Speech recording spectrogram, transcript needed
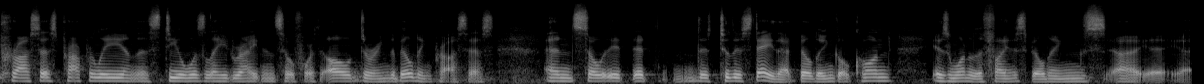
processed properly and the steel was laid right and so forth, all during the building process. And so it, it the, to this day, that building, Golconde, is one of the finest buildings uh,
